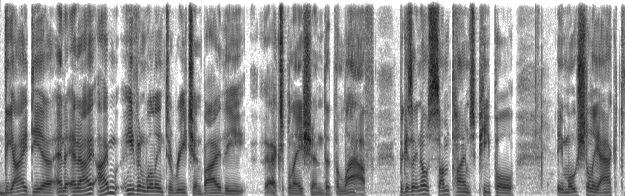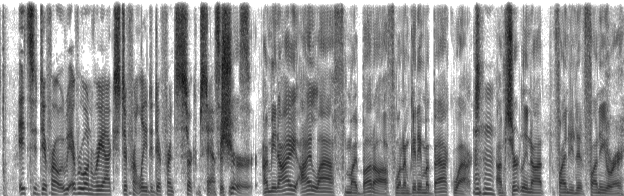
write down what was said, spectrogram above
The idea, and, and I, I'm even willing to reach and buy the explanation that the laugh, because I know sometimes people emotionally act It's a different, everyone reacts differently to different circumstances. yes. Sure. I mean, I, I laugh my butt off when I'm getting my back waxed. Mm-hmm. I'm certainly not finding it funny or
